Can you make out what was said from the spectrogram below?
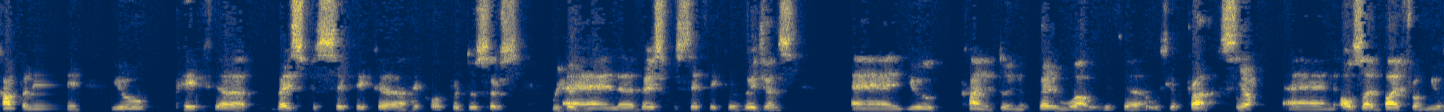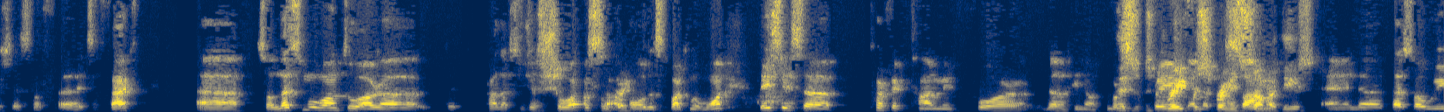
company, you pick uh, very specific uh, you call producers and uh, very specific regions, and you kind of doing it very well with uh, with your products. Yeah. and also I buy from you. So it's, a, uh, it's a fact. Uh, so let's move on to our uh, products you just show us, Okay. all the Sparkle One. This is a perfect timing for the, you know, for This is spring great for and the spring and summer. These, And uh, that's why we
